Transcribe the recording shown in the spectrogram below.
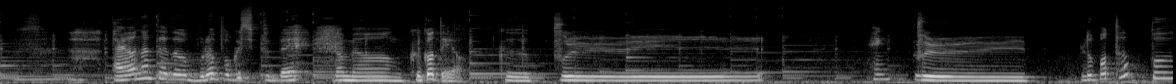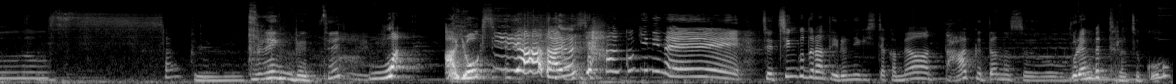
아, 다현한테도 물어보고 싶은데 그러면 그거 돼요. 그 불... 행... 불... 로버트? 불상? 불... 불행 배틀? 와! 아 역시야! 나연 씨 한국인이네. 제 친구들한테 이런 얘기 시작하면 다 끝다놨어요. 불행 배틀 하자고?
